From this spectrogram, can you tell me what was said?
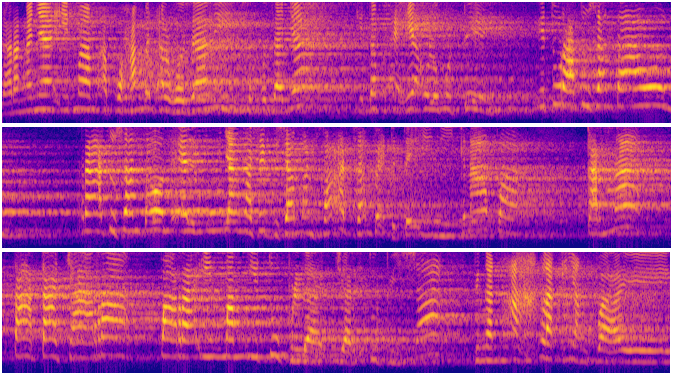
karangannya Imam Abu Hamid Al Ghazali, sebut saja kitab Ihya Ulumuddin. Itu ratusan tahun. Ratusan tahun ilmunya masih bisa manfaat sampai detik ini. Kenapa? Karena tata cara para imam itu belajar itu bisa dengan akhlak yang baik,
